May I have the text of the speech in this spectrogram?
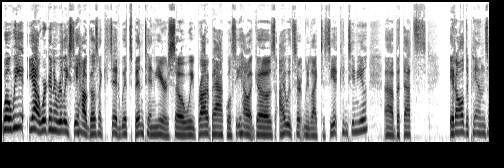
Well, we yeah, we're going to really see how it goes. Like you said, it's been ten years, so we brought it back. We'll see how it goes. I would certainly like to see it continue, uh, but that's it. All depends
